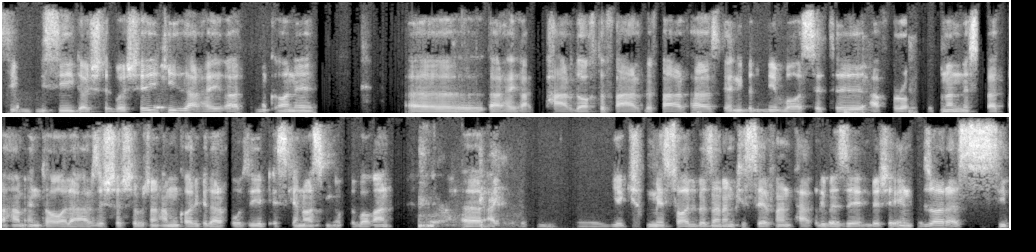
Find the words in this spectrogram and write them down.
CBDC داشته باشه یکی در حقیقت مکان در حقیقت پرداخت فرد به فرد هست. یعنی بدون واسطه افراد بتونن نسبت به هم انتقال ارزش داشته باشن. همون کاری که در حوزه یک اسکناس میفته واقعا اگر یک مثال بزنم که صرفا تقریب ذهن بشه انتظار از سی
